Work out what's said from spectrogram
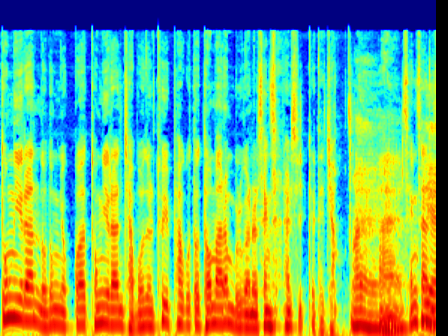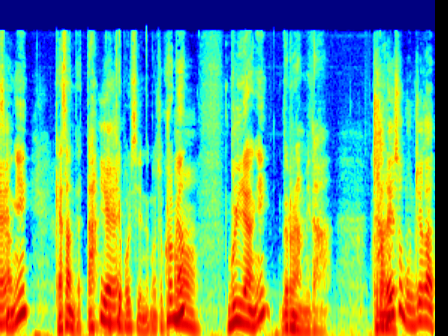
동일한 노동력과 동일한 자본을 투입하고 또 더 많은 물건을 생산할 수 있게 되죠. 예. 아, 생산성이 예. 개선됐다 예. 이렇게 볼 수 있는 거죠. 그러면 어. 물량이 늘어납니다. 잘해서 문제가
